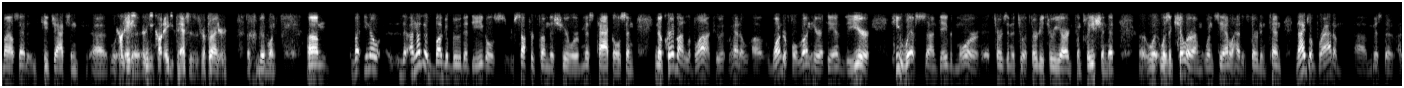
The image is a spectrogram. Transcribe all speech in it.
Miles Sanders. Keith Jackson. Uh, caught 80. uh, I think he caught 80 passes his rookie Right. year. That's a good one. Um, but you know, the, another bugaboo that the Eagles suffered from this year were missed tackles, and you know, Cre'Von LeBlanc, who had a, a wonderful run here at the end of the year, he whiffs on David Moore. It turns it into a 33-yard completion that uh, was a killer on when Seattle had a third and ten. Nigel Bradham uh, missed a, a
